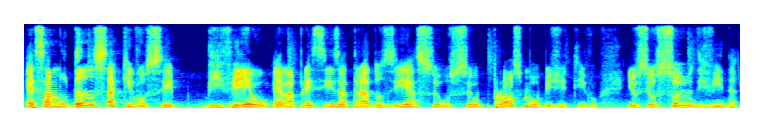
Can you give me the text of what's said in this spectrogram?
essa mudança que você viveu, ela precisa traduzir o seu próximo objetivo e o seu sonho de vida.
